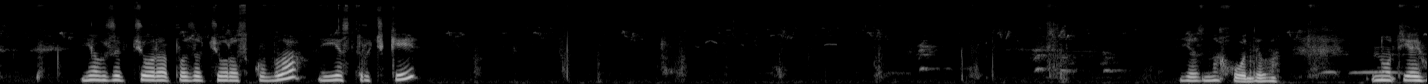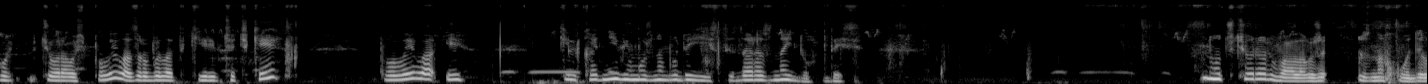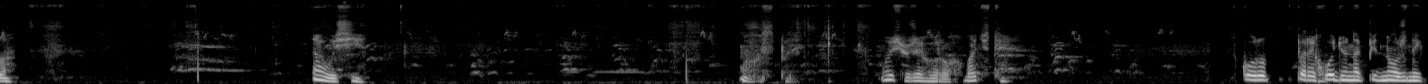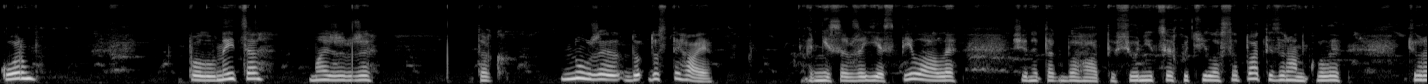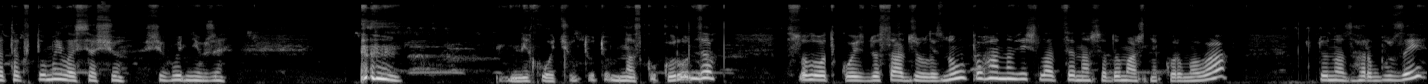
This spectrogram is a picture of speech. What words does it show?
я вже вчора, позавчора скубла, є стручки. Я знаходила. Ну, от я його вчора ось полила, зробила такі рівчачки, полила і кілька днів і можна буде їсти. Зараз знайду десь. Ну, от вчора рвала вже, знаходила. А ось. О, Господи. Ось вже горох, бачите? Скоро переходжу на підножний корм. Полуниця майже вже так, ну, вже до- достигає. Верніше вже є спіла, але ще не так багато. Сьогодні це хотіла сапати зранку, але вчора так втомилася, що сьогодні вже не хочу. Тут у нас кукурудза солодку ось досаджували, знову погано зійшла. Це наша домашня кормова. Тут у нас гарбузи.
